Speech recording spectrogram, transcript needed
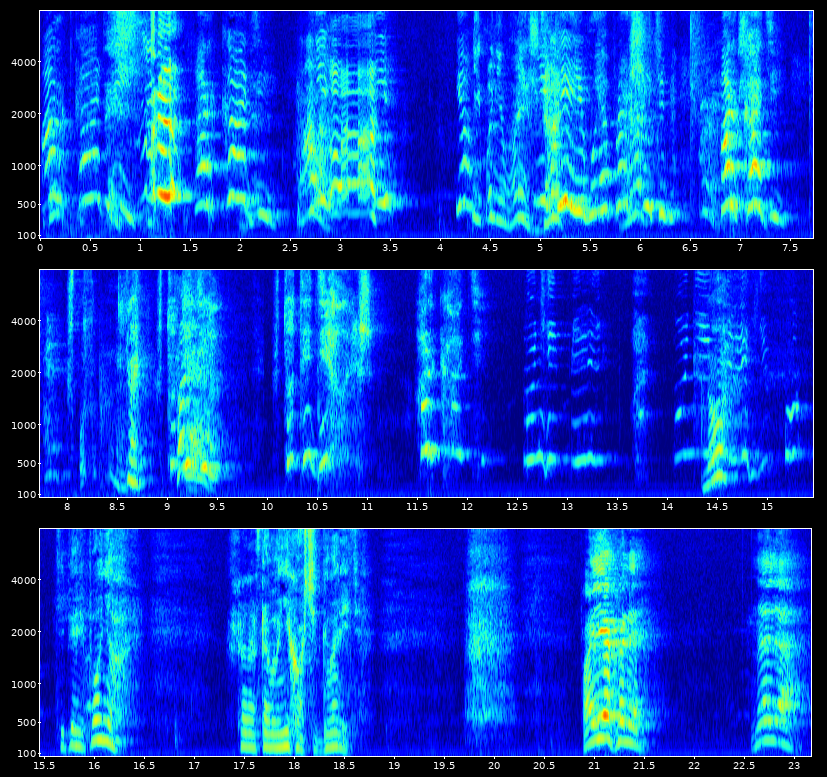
Аркадий! Аркадий! Не, я... не понимаешь, не да? Не бей его, я прошу а? тебя. Аркадий! Что, что ты делаешь? Что ты делаешь? Аркадий, ну не бей Ну не ну, бей его. Теперь понял, что она с тобой не хочет говорить. Поехали! Неля!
